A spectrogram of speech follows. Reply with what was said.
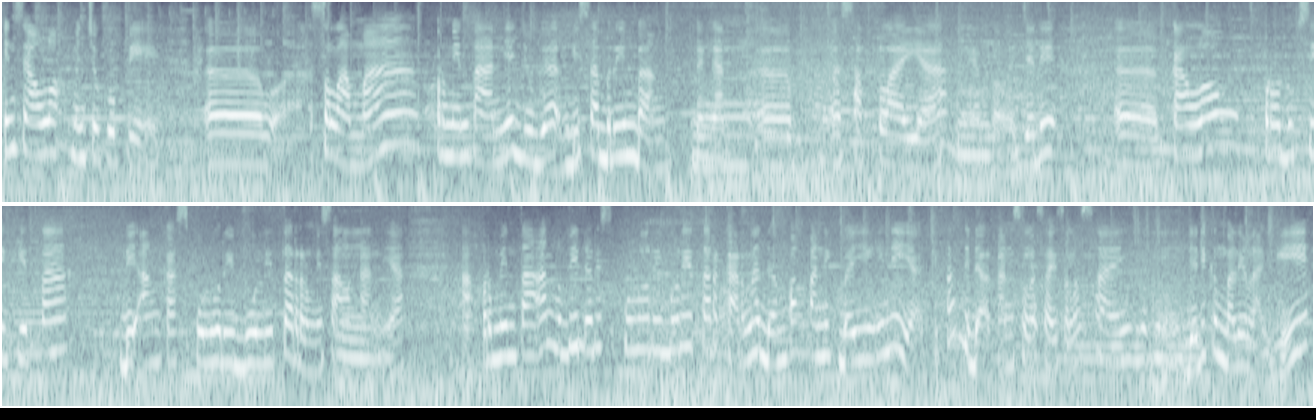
insya Allah mencukupi. Eh, selama permintaannya juga bisa berimbang dengan eh, supply ya, gitu. Jadi eh, kalau produksi kita di angka 10.000 liter misalkan ya, nah, permintaan lebih dari 10.000 liter karena dampak panik buying ini ya kita tidak akan selesai-selesai gitu. Jadi kembali lagi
